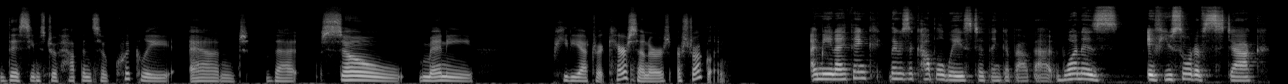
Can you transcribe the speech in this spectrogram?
this seems to have happened so quickly and that so many pediatric care centers are struggling. I mean, I think there's a couple ways to think about that. One is if you sort of stack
